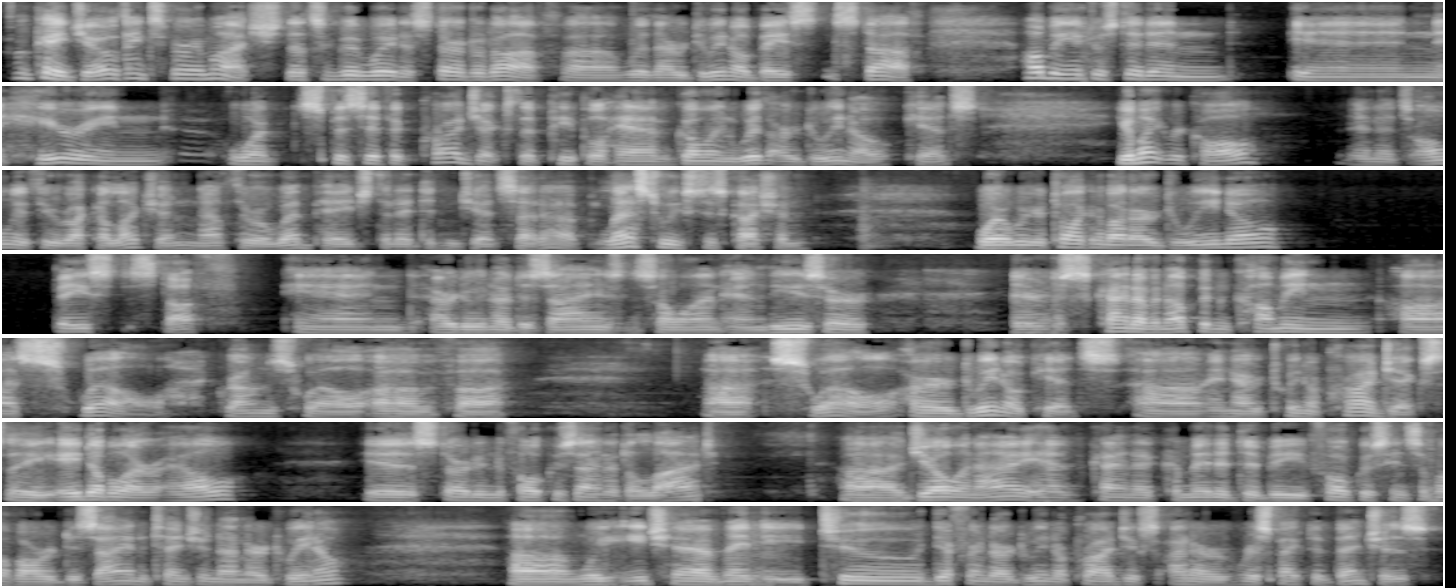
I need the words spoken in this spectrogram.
Okay, Joe, thanks very much. That's a good way to start it off uh, with Arduino-based stuff. I'll be interested in in hearing what specific projects that people have going with Arduino kits. You might recall, and it's only through recollection, not through a web page that I didn't yet set up, last week's discussion where we were talking about Arduino based stuff and Arduino designs and so on. And these are, there's kind of an up and coming uh, swell, groundswell of uh, uh, swell Arduino kits uh, and Arduino projects. The ARRL is starting to focus on it a lot. Uh, Joe and I have kind of committed to be focusing some of our design attention on Arduino. Uh, we each have maybe two different Arduino projects on our respective benches.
